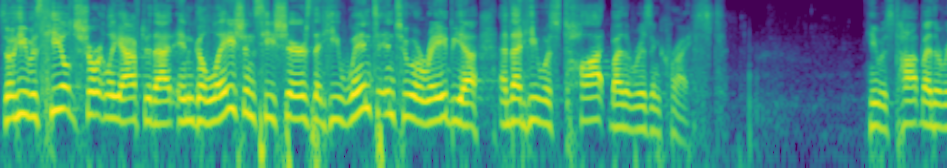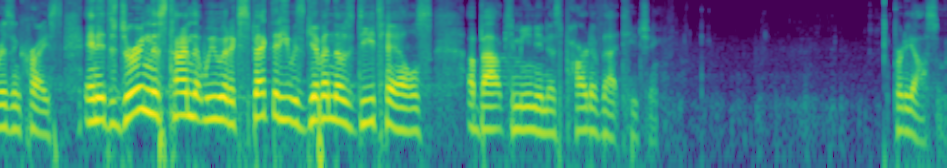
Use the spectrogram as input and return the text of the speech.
So he was healed shortly after that. In Galatians, he shares that he went into Arabia and that he was taught by the risen Christ. He was taught by the risen Christ. And it's during this time that we would expect that he was given those details about communion as part of that teaching. Pretty awesome.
